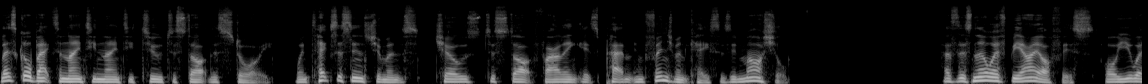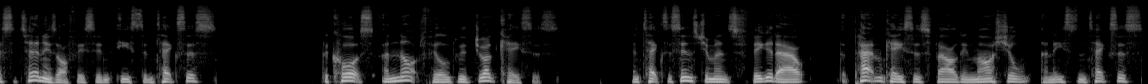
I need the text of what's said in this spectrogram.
Let's go back to 1992 to start this story, when Texas Instruments chose to start filing its patent infringement cases in Marshall. As there's no FBI office or U.S. Attorney's office in eastern Texas, the courts are not filled with drug cases and Texas Instruments figured out that patent cases filed in Marshall and Eastern Texas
